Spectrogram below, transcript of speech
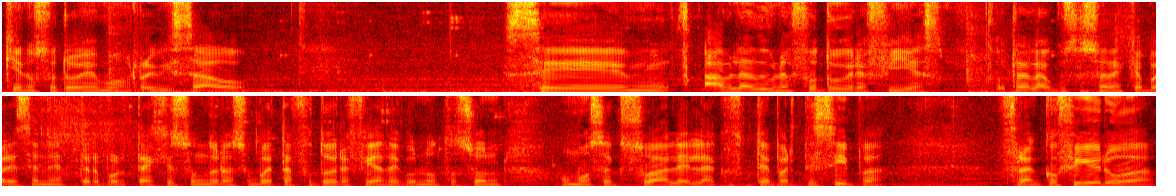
que nosotros hemos revisado, se mm, habla de unas fotografías. Otras de las acusaciones que aparecen en este reportaje son de unas supuestas fotografías de connotación homosexual en las que usted participa. Franco Figueroa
